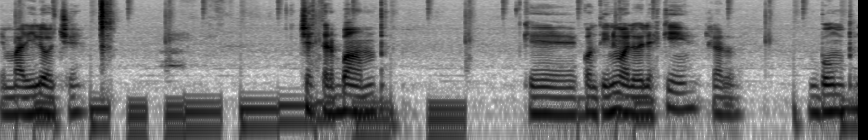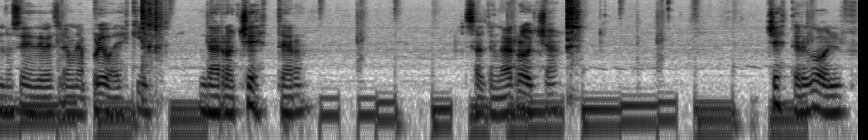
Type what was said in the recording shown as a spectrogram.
En Bariloche. Chester Bump. Que continúa lo del esquí, claro. Bump, no sé, debe ser una prueba de esquí. Garrochester. Salto en garrocha. Chester Golf.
